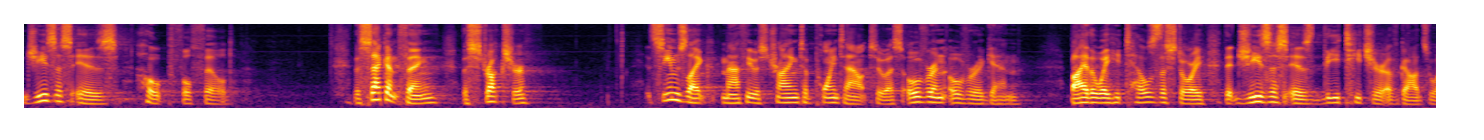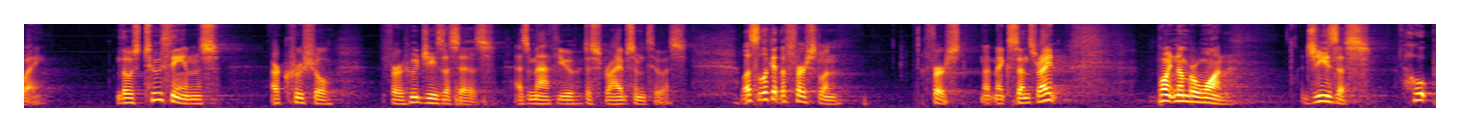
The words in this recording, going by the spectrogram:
Jesus is hope fulfilled. The second thing, the structure, it seems like Matthew is trying to point out to us over and over again, by the way he tells the story, that Jesus is the teacher of God's way. Those two themes are crucial for who Jesus is, as Matthew describes him to us. Let's look at the first one first. That makes sense, right? Point number one Jesus, hope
